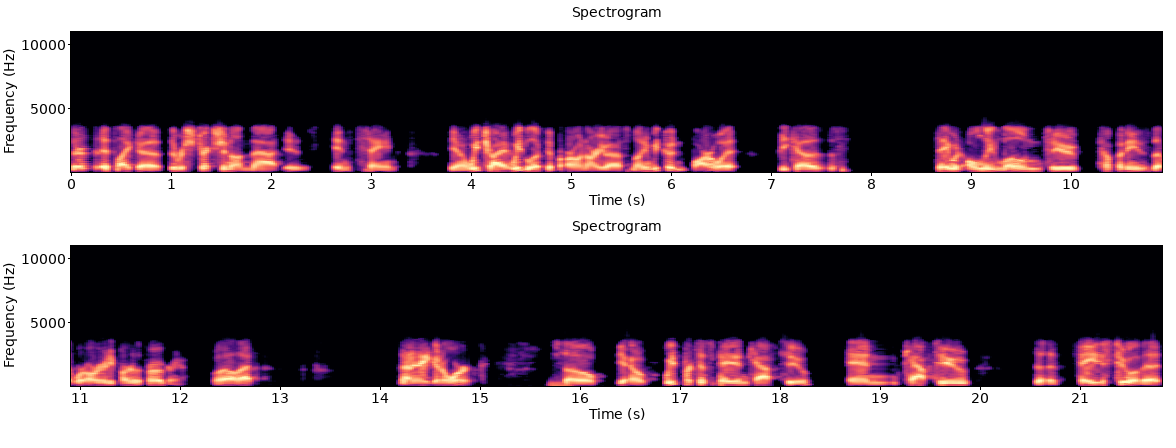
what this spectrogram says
There, it's like a the restriction on that is insane. You know, we tried, we looked at borrowing RUS money, we couldn't borrow it because they would only loan to companies that were already part of the program. Well, that that ain't going to work. Mm-hmm. So, you know, we participated in CAF 2 and CAF 2 the phase 2 of it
